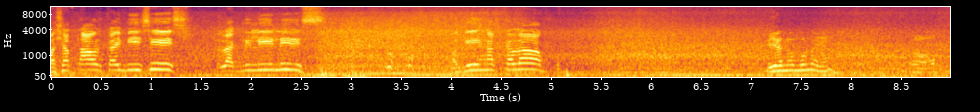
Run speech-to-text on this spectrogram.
Pa-shout out kay Bisis. Naglilinis. Mag-iingat ka lab. Yan mo muna yan. Oo.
